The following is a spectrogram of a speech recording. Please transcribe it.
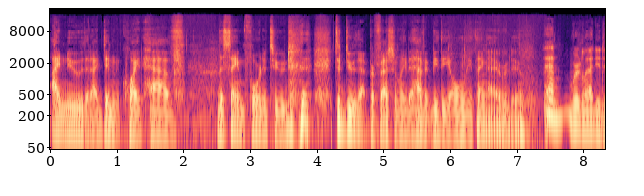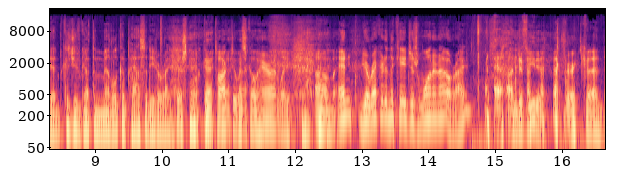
I knew that I didn't quite have the same fortitude to do that professionally, to have it be the only thing I ever do. And we're glad you did because you've got the mental capacity to write this book and talk to us coherently. Um, and your record in the cage is 1 and 0, right? Uh, undefeated. Very good.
